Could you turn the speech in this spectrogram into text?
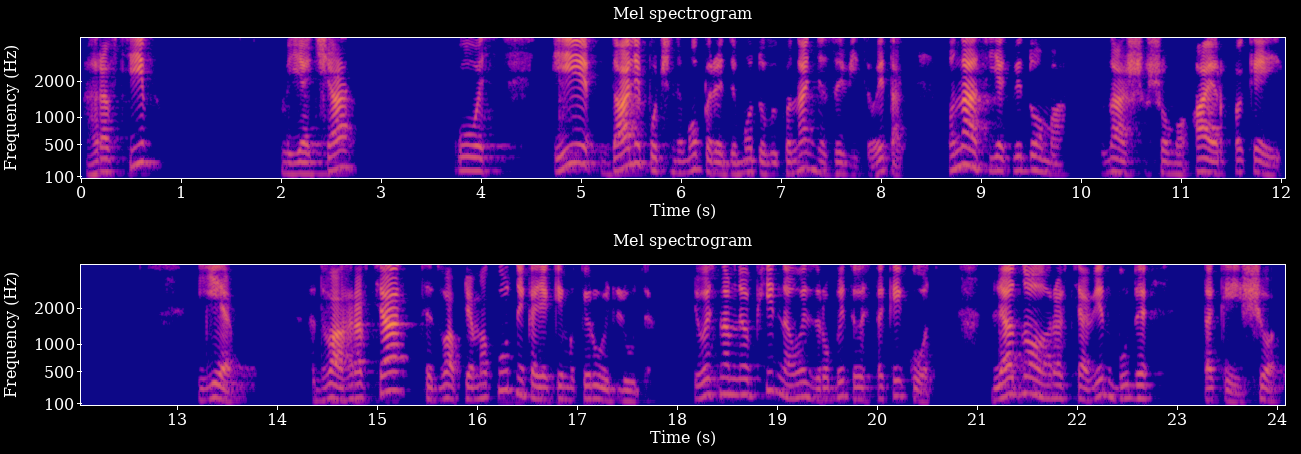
гравців м'яча. Ось. І далі почнемо, перейдемо до виконання за відео. І так, у нас, як відомо, в нашому аерхокеї є два гравця, це два прямокутника, якими керують люди. І ось нам необхідно ось зробити ось такий код. Для одного гравця він буде такий, що,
